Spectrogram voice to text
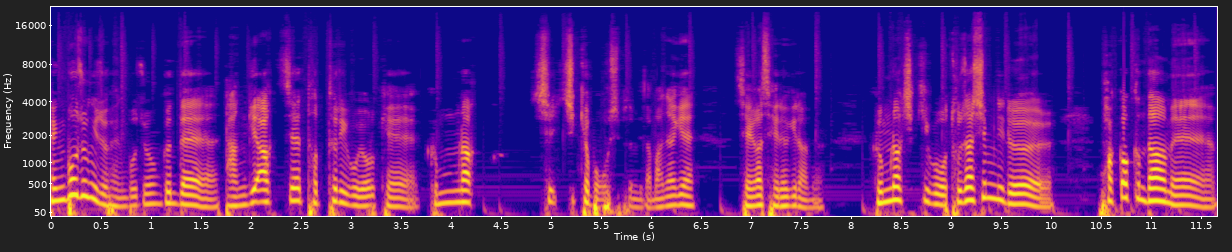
횡보 중이죠. 횡보 중. 근데 단기 악재 터트리고 요렇게 급락 시, 시켜보고 싶습니다. 만약에 제가 세력이라면 급락시키고 투자 심리를 확 꺾은 다음에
